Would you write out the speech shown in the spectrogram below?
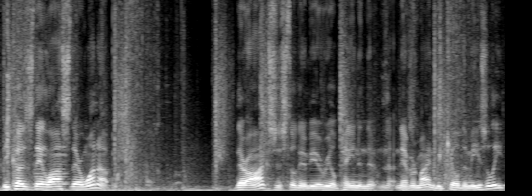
because they lost their one up. Their ox is still going to be a real pain in the. Never mind, we killed them easily.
